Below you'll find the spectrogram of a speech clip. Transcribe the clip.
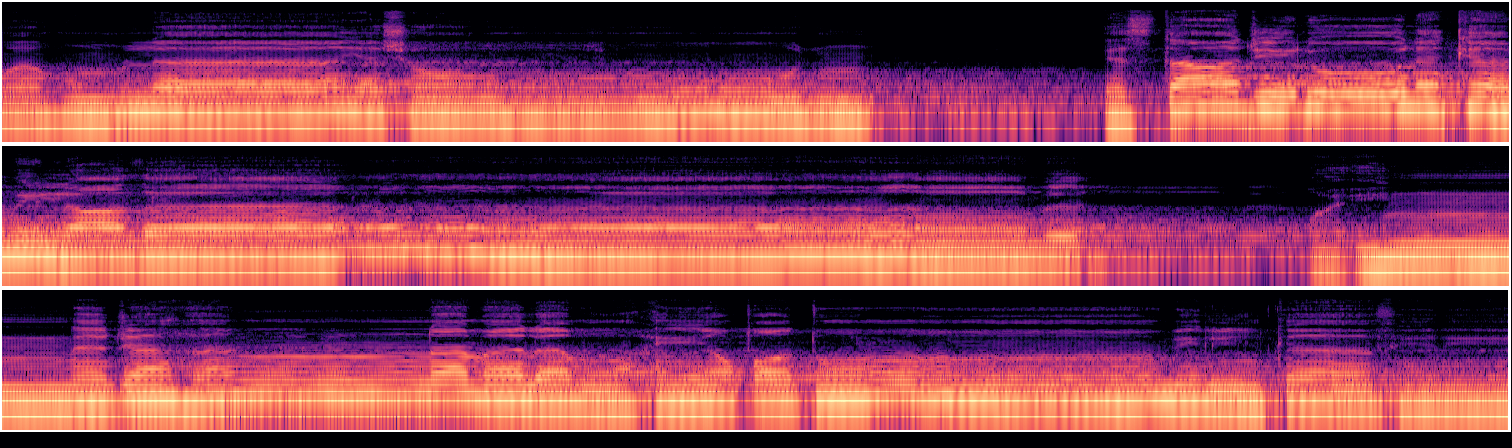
وهم لا يشعرون. يستعجلونك بالعذاب. وإن جهنم لمحيطة بالكافرين.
